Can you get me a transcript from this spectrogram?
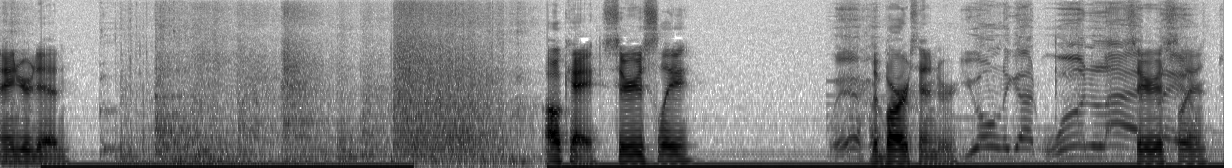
And you're dead. Okay, seriously? Well, The bartender. you only got one life Seriously? left.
